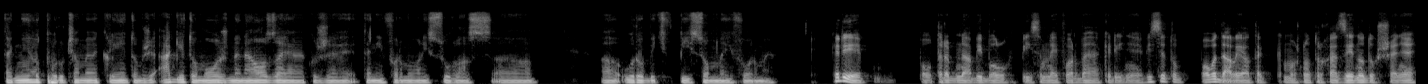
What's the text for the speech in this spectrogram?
tak my odporúčame klientom, že ak je to možné naozaj akože ten informovaný súhlas uh, uh, urobiť v písomnej forme. Kedy je potrebné, aby bol v písomnej forme a kedy nie? Vy ste to povedali, ale tak možno trocha zjednodušene,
